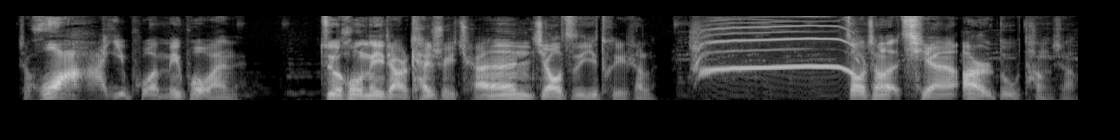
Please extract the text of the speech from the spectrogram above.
这哗一泼没泼完呢，最后那点开水全浇自己腿上了，造成了浅二度烫伤。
